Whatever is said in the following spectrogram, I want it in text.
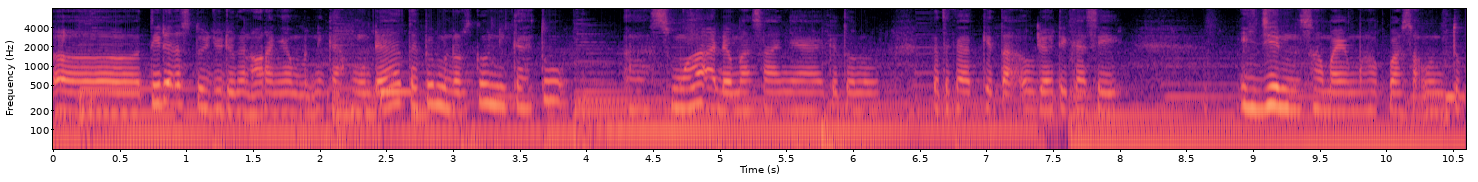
uh, tidak setuju dengan orang yang menikah muda, tapi menurutku nikah itu uh, semua ada masanya gitu loh. Ketika kita udah dikasih izin sama yang maha kuasa untuk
